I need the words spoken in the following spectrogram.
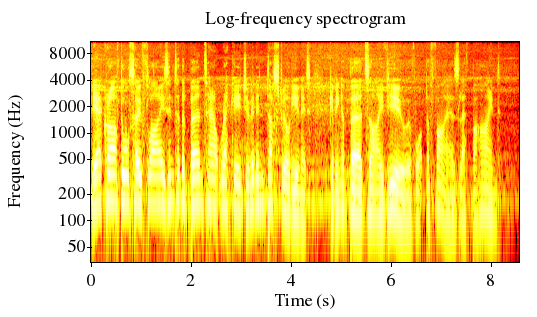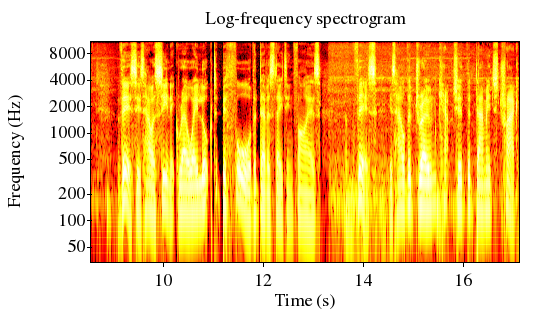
The aircraft also flies into the burnt out wreckage of an industrial unit, giving a bird's eye view of what the fires left behind. This is how a scenic railway looked before the devastating fires. And this is how the drone captured the damaged track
